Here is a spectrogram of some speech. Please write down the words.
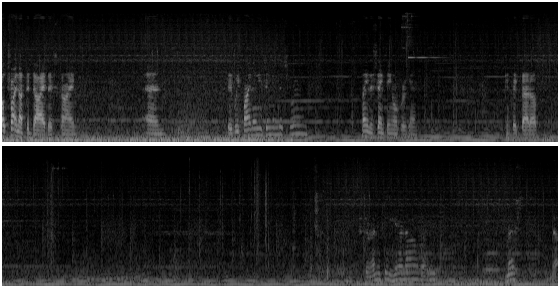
I'll try not to die this time. And did we find anything in this room? Playing the same thing over again. We can pick that up. Is there anything here now that we missed? No.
